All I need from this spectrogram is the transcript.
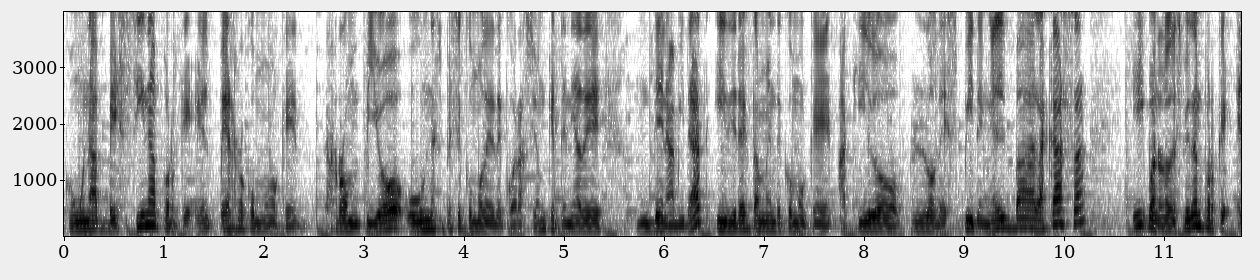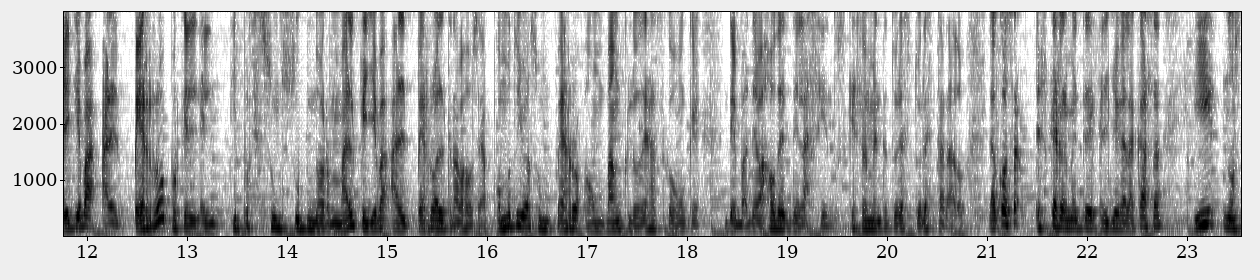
con una vecina porque el perro como que rompió una especie como de decoración que tenía de, de Navidad y directamente como que aquí lo, lo despiden. Él va a la casa y bueno, lo despiden porque él lleva al perro, porque el, tipo es un subnormal que lleva al perro al trabajo. O sea, ¿cómo tú llevas un perro a un banco y lo dejas como que debajo del asiento? Es que realmente tú eres, tú eres tarado. La cosa es que realmente él llega a la casa y nos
